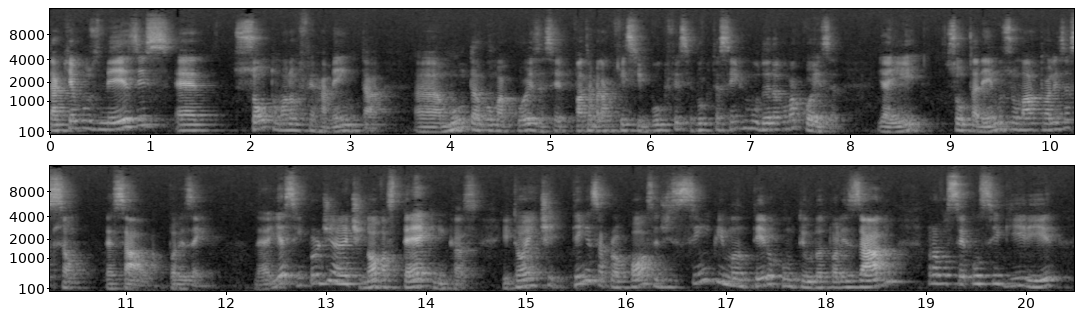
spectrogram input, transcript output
daqui a alguns meses é, solta uma nova ferramenta, uh, muda alguma coisa. Você vai trabalhar com Facebook, Facebook está sempre mudando alguma coisa. E aí soltaremos uma atualização dessa aula, por exemplo. Né? E assim por diante, novas técnicas. Então a gente tem essa proposta de sempre manter o conteúdo atualizado para você conseguir ir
